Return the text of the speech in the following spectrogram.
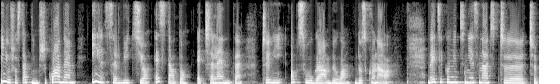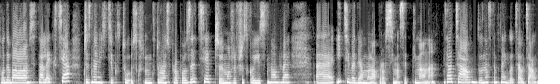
I już ostatnim przykładem, il servizio è stato eccellente, czyli obsługa była doskonała. Dajcie koniecznie znać, czy, czy podobała Wam się ta lekcja, czy znaliście którąś propozycję, czy może wszystko jest nowe. E, I ci vediamo la prossima settimana. Ciao, ciao, do następnego. Ciao, ciao.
